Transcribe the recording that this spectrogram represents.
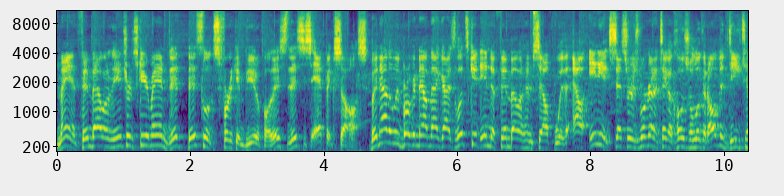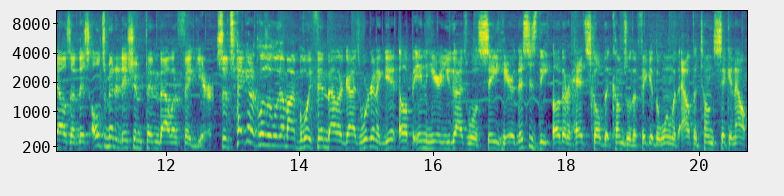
Man, Finn Balor in the entrance gear, man, this, this looks freaking beautiful. This, this is epic sauce. But now that we've broken down that, guys, let's get into Finn Balor himself himself without any accessories. We're going to take a closer look at all the details of this Ultimate Edition Finn Balor figure. So taking a closer look at my boy Finn Balor, guys, we're going to get up in here. You guys will see here. This is the other head sculpt that comes with a figure, the one without the tongue sticking out.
